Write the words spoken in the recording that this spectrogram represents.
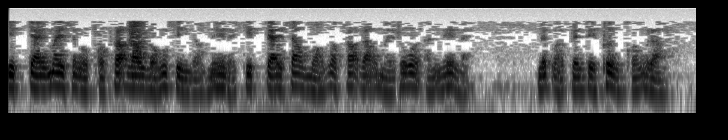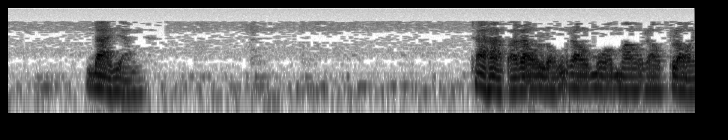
จิตใจไม่สงบก็เพราะเราหลงสิ่งเหล่านี้แหละจิตใจเศร้าหมองก็เพราะเราไม่รู้อันนี้แหละนึกว่าเป็นที่พึ่งของเราได้อย่าง ถ้าหากเราหลงเรามัวเมาเราปล่อย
